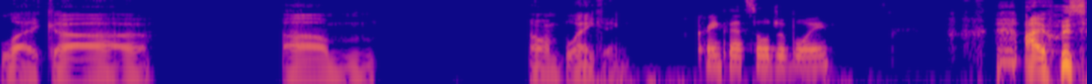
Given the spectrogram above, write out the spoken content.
like uh, um, oh, I'm blanking. Crank that soldier boy. I was.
